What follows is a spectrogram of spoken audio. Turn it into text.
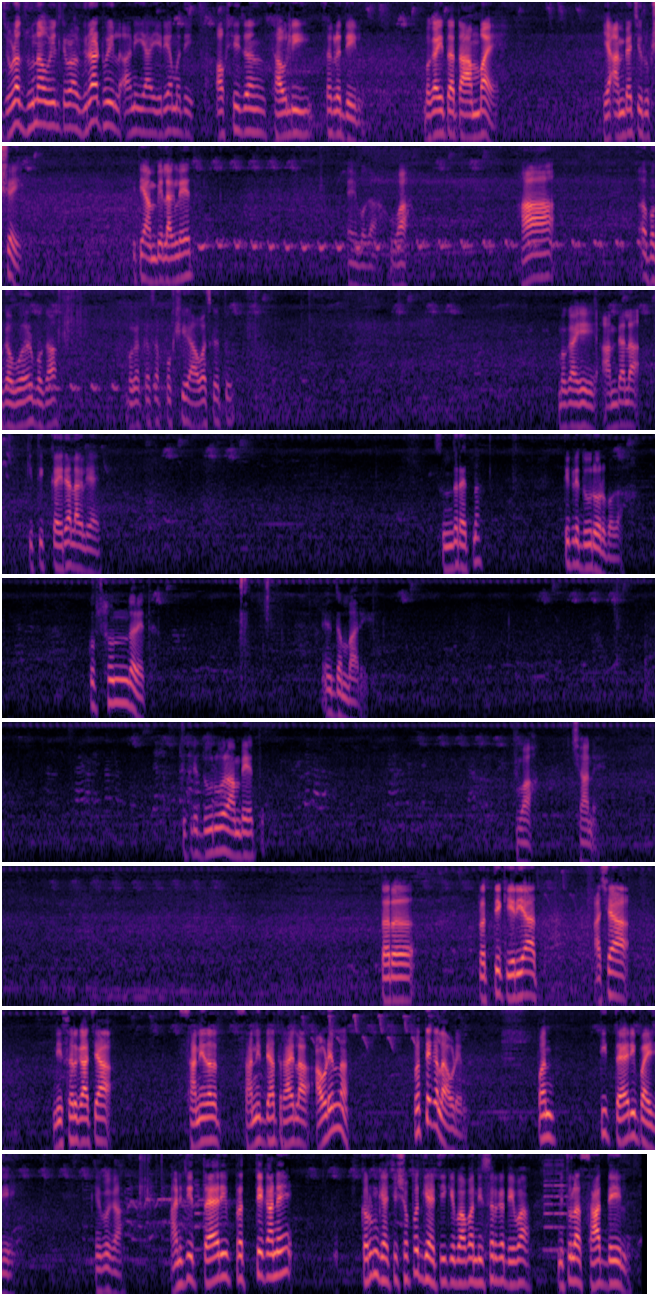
जेवढा जुना होईल तेवढा विराट होईल आणि या एरियामध्ये ऑक्सिजन सावली सगळं देईल. बघा इथं आता आंबा आहे. या आंब्याची वृक्ष आहे. किती आंबे लागले आहेत. हे बघा वा. हा बघा वर बघा. बघा कसा पक्षी आवाज करतो. बघा हे आंब्याला किती कैऱ्या लागल्या आहेत. सुंदर आहेत ना? तिकडे दूरवर बघा. खूप सुंदर आहेत. एकदम भारी. तिकडे दूरवर आंबे आहेत. वा छान आहे. तर प्रत्येक एरियात अशा निसर्गाच्या सानिध्यात सानिध्यात राहायला आवडेल ना? प्रत्येकाला आवडेल. पण ती तयारी पाहिजे. हे बघा. आणि ती तयारी प्रत्येकाने करून घ्यायची शपथ घ्यायची की बाबा निसर्ग देवा मी तुला साथ देईल.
